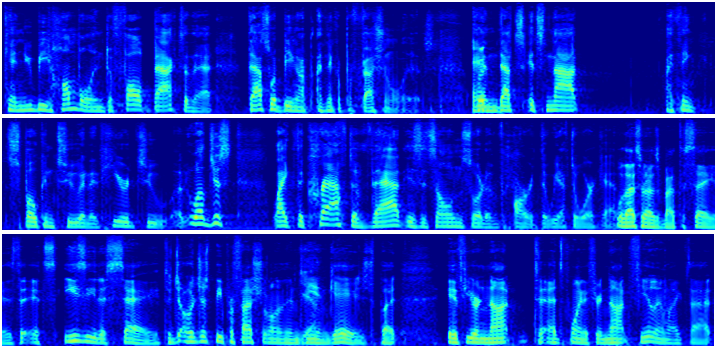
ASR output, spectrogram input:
Can you be humble and default back to that? That's what being, a, I think, a professional is, and that's it's not, I think, spoken to and adhered to. Uh, well, just like the craft of that is its own sort of art that we have to work at. Well, that's what I was about to say. Is that it's easy to say to oh, just be professional and then Yeah. be engaged, but if you're not, to Ed's point, if you're not feeling like that,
